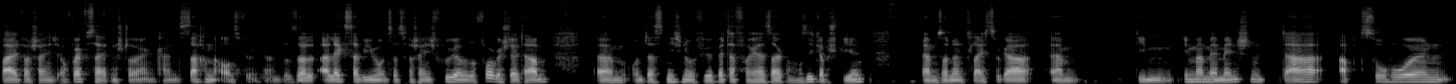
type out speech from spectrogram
bald wahrscheinlich auch Webseiten steuern kannst, Sachen ausführen kannst. Also Alexa, wie wir uns das wahrscheinlich früher so vorgestellt haben, ähm, und das nicht nur für Wettervorhersagen und Musik abspielen, ähm, sondern vielleicht sogar ähm, die immer mehr Menschen da abzuholen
